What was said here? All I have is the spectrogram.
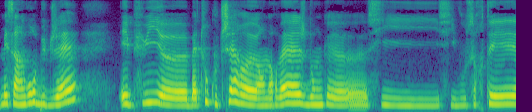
mais c'est un gros budget. Et puis, bah, tout coûte cher en Norvège, donc si, si vous sortez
